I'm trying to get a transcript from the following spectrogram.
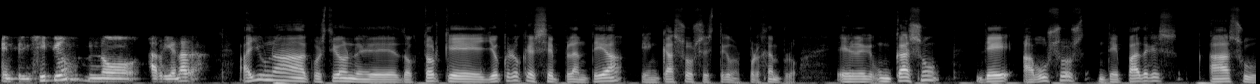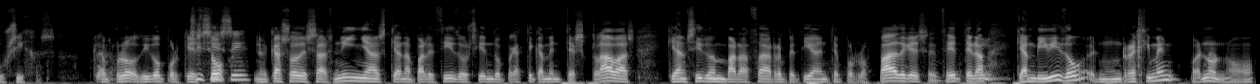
en principio, no habría nada. Hay una cuestión, eh, doctor, que yo creo que se plantea en casos extremos. Por ejemplo, el- un caso de abusos de padres a sus hijas. Por ejemplo, lo digo porque esto, en el caso de esas niñas que han aparecido siendo prácticamente esclavas, que han sido embarazadas repetidamente por los padres, etcétera, que han vivido en un régimen, bueno, no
